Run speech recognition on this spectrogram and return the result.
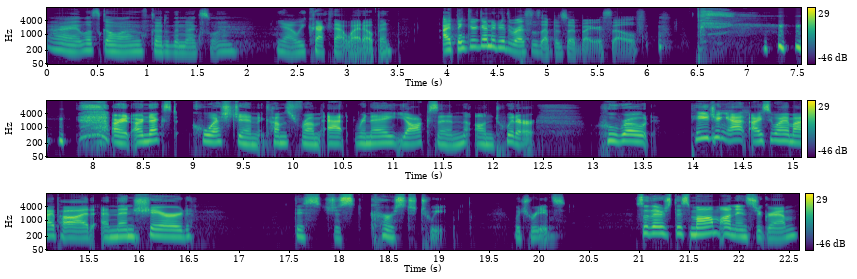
All right, let's go on. Let's go to the next one. Yeah, we cracked that wide open. I think you're going to do the rest of this episode by yourself. All right, our next question comes from at Renee Yoxon on Twitter, who wrote paging at ICYMI pod and then shared this just cursed tweet, which reads So there's this mom on Instagram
